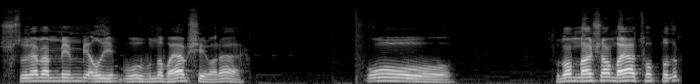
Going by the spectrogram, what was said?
Şunu hemen ben bir alayım. Oo, bunda bayağı bir şey var ha. Oo. Ulan ben şu an bayağı topladım.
